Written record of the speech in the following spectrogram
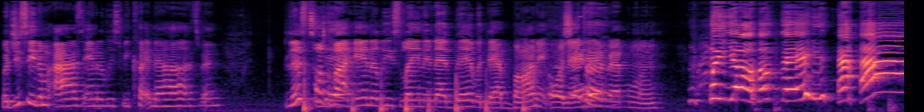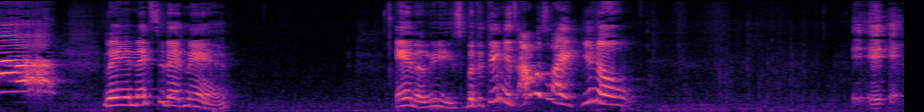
But you see them eyes Annalise be cutting at her husband? Let's talk Yeah. about Annalise laying in that bed with that bonnet on, that head wrap on. Yo, her face. laying next to that man. Annalise. But the thing is, I was like, you know, it,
